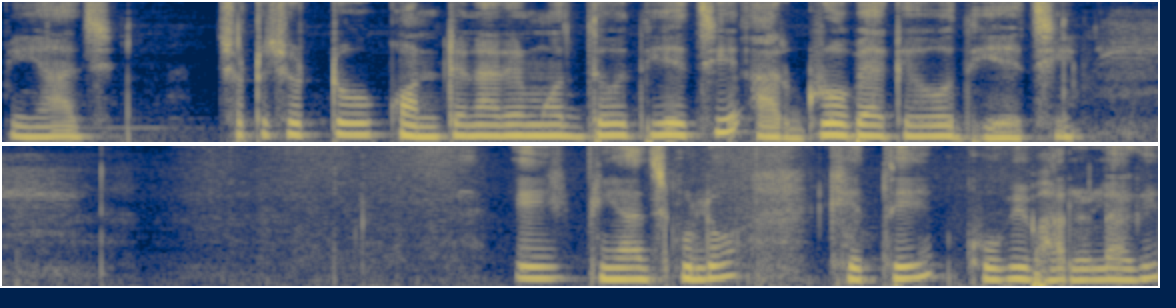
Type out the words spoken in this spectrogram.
পেঁয়াজ ছোট ছোট কন্টেনারের মধ্যেও দিয়েছি আর গ্রো ব্যাগেও দিয়েছি। এই পেঁয়াজগুলো খেতে খুবই ভালো লাগে।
